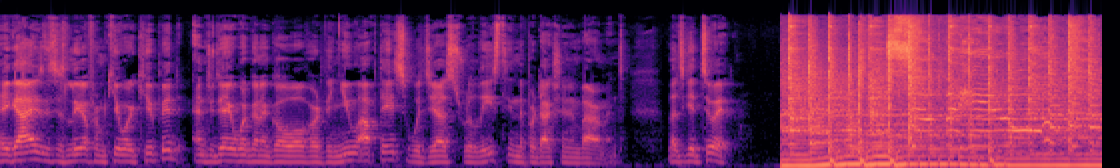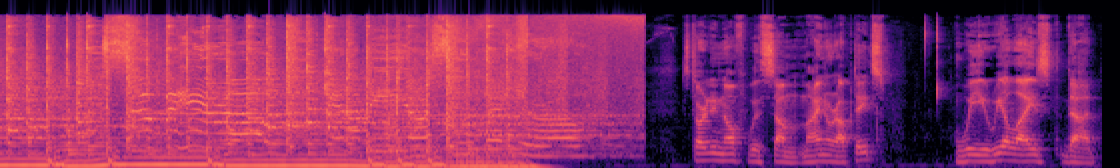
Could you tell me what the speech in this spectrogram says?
Hey guys, this is Leo from Keyword Cupid, and today we're going to go over the new updates we just released in the production environment. Let's get to it. Starting off with some minor updates, we realized that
